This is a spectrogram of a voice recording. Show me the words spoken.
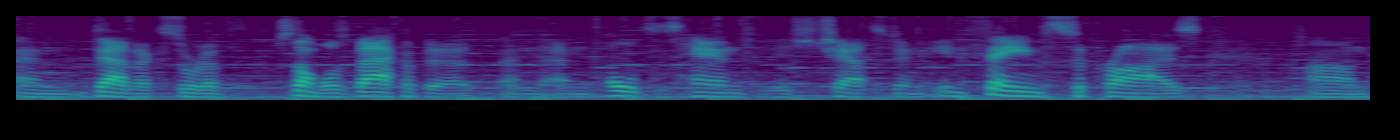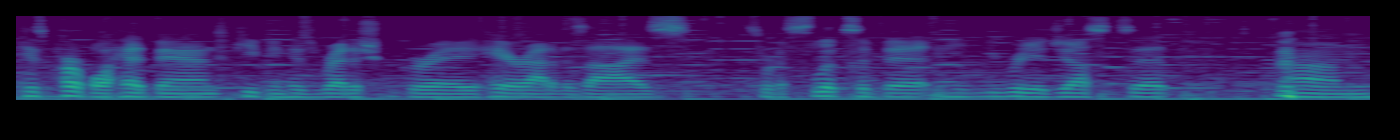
and Davik sort of stumbles back a bit and, and holds his hand to his chest in, in feigned surprise. Um, his purple headband, keeping his reddish gray hair out of his eyes, sort of slips a bit and he readjusts it. Um,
